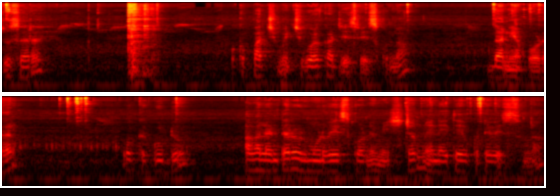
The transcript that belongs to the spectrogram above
చూసారా? ఒక పచ్చిమిర్చి కూడా కట్ చేసి వేసుకున్నాం. ధనియా పౌడర్. ఒక గుడ్డు అవ్వాలంటే రెండు మూడు వేసుకోండి మీ ఇష్టం. నేనైతే ఒకటే వేస్తున్నా.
